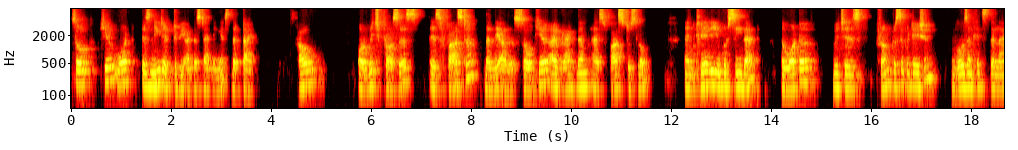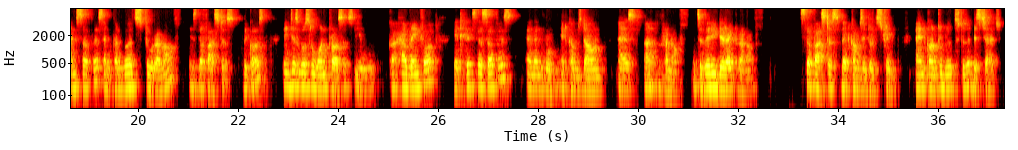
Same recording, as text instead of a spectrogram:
So here what is needed to be understanding is the time. How or which process is faster than the others. So here I've ranked them as fast to slow. And clearly you could see that the water which is from precipitation goes and hits the land surface and converts to runoff is the fastest because it just goes through one process. You have rainfall, it hits the surface and then boom, it comes down as a runoff. It's a very direct runoff. It's the fastest that comes into the stream and contributes to the discharge.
